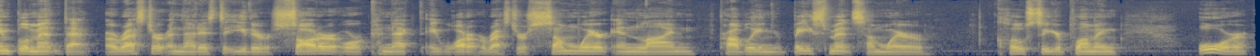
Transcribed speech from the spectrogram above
implement that arrestor and that is to either solder or connect a water arrestor somewhere in line, probably in your basement, somewhere close to your plumbing, or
